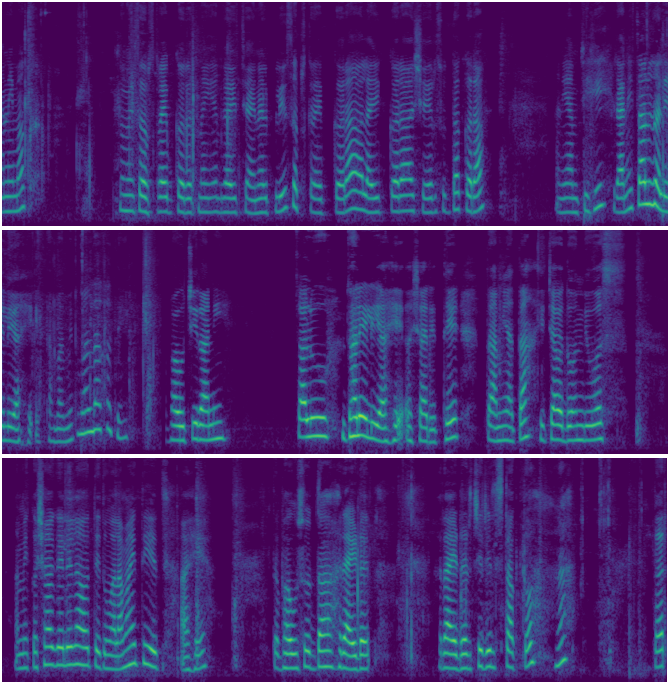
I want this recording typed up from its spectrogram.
आणि मग तुम्ही सबस्क्राईब करत नाही आहेत गाईज चॅनल प्लीज सबस्क्राईब करा लाईक करा शेअरसुद्धा करा. आणि आमची ही राणी चालू झालेली आहे. थांबा मी तुम्हाला दाखवते. भाऊची राणी चालू झालेली आहे अशा रीते. तर आम्ही आता हिच्या दोन दिवस आम्ही कशा गेलेलो आहोत ते तुम्हाला माहितीच आहे. तर भाऊसुद्धा रायडर रायडरचे रील्स टाकतो ना तर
